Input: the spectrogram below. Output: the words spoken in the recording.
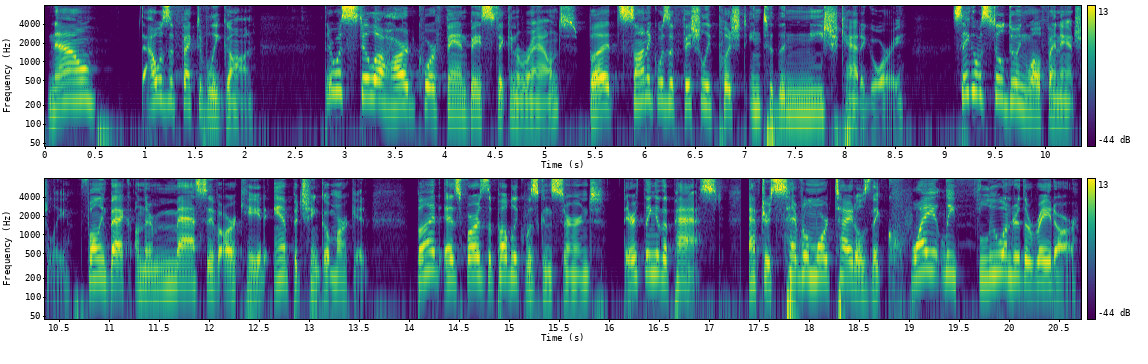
Now, that was effectively gone. There was still a hardcore fan base sticking around, but Sonic was officially pushed into the niche category. Sega was still doing well financially, falling back on their massive arcade and pachinko market. But as far as the public was concerned, they're a thing of the past. After several more titles that quietly flew under the radar,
